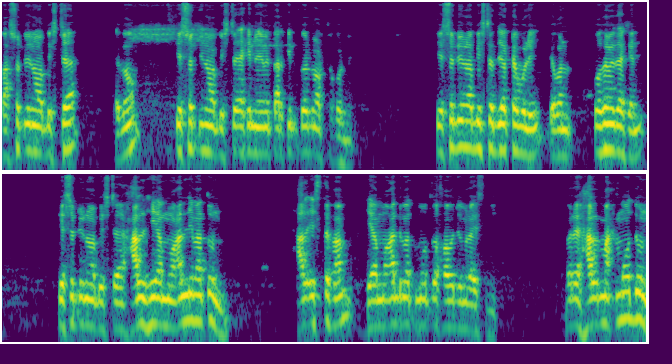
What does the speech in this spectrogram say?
বাষট্টি পৃষ্ঠা। এবং তেষট্টি নম্বর পৃষ্ঠা একই নিয়মে তারকিব করবেন, অর্থ করবেন। তেষট্টি নম্বর পৃষ্ঠা দু একটা বলি, যেমন প্রথমে দেখেন, তেষট্টি নম্বর পৃষ্ঠায়, হাল হিয়া মুআল্লিমাতুন? হাল ইস্তেফাম? হিয়া মুআল্লিমাত মুতলা খাওয়া জুমরা ইসমি। এবারে, হাল মাহমুদুন?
